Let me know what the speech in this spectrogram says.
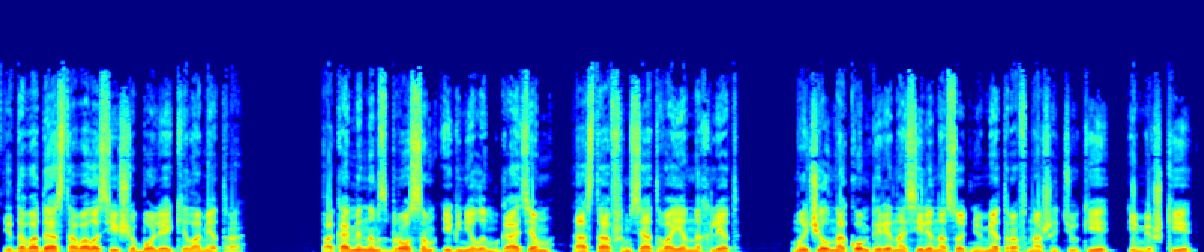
и до воды оставалось еще более километра. По каменным сбросам и гнилым гатям, оставшимся от военных лет, мы челноком переносили на сотню метров наши тюки и мешки,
